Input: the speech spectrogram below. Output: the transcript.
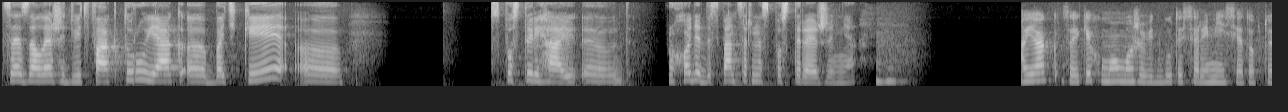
це залежить від фактору, як батьки спостерігають, проходять диспансерне спостереження. А як за яких умов може відбутися ремісія? Тобто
